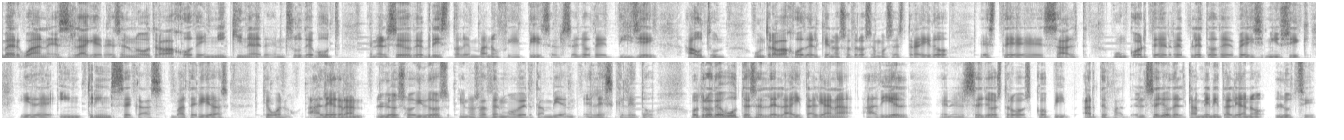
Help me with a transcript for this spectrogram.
Number One Slagger es el nuevo trabajo de Nicky Nair en su debut en el sello de Bristol en Banffy Peace, el sello de DJ Autun, un trabajo del que nosotros hemos extraído este Salt, un corte repleto de bass music y de intrínsecas baterías que bueno, alegran los oídos y nos hacen mover también el esqueleto. Otro debut es el de la italiana Adiel en el sello Stroboscopy Artefact, el sello del también italiano Lucci.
